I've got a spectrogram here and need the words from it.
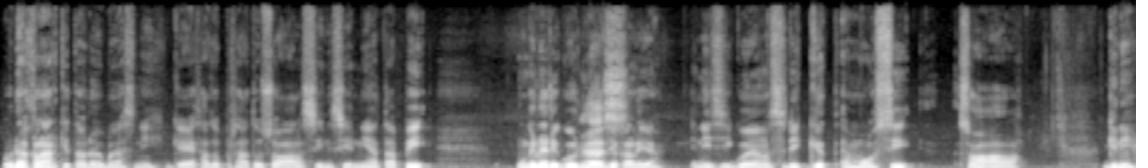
udah kelar kita udah bahas nih kayak satu persatu soal scene-scene-nya tapi mungkin dari gue dulu Yes. aja kali ya. Ini sih gue yang sedikit emosi soal gini.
